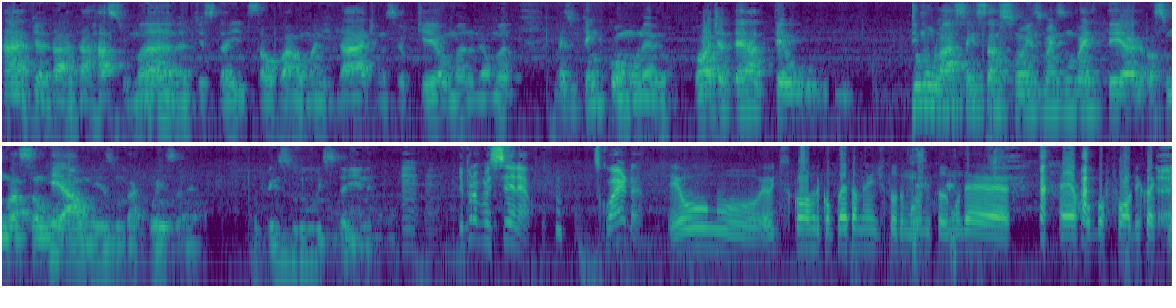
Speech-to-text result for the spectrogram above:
ah, de- da, da raça humana, disso daí, de salvar a humanidade, não sei o que, é humano, não é humano, mas não tem como, né, meu? Pode até ter o, simular sensações, mas não vai ter a, a simulação real mesmo da coisa, né? Eu penso isso daí, né? Uhum. E pra você, Neco? Discorda? eu, eu discordo completamente de todo mundo e todo mundo é, é robofóbico aqui.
